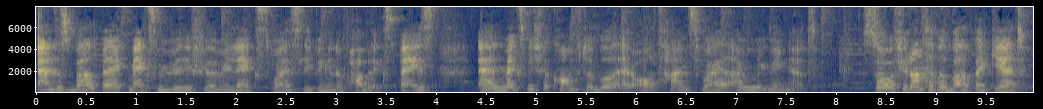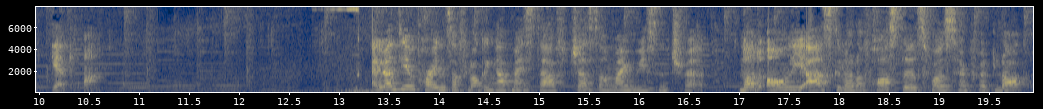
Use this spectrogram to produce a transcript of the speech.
And this belt bag makes me really feel relaxed while sleeping in a public space and makes me feel comfortable at all times while I'm wearing it. So if you don't have a belt bag yet, get one. I learned the importance of locking up my stuff just on my recent trip. Not only ask a lot of hostels for a separate lock,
